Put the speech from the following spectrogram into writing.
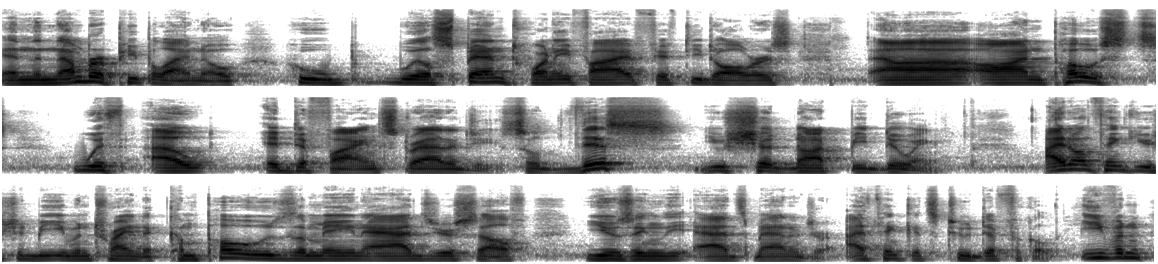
And the number of people I know who will spend $25, $50 uh, on posts without a defined strategy. So this you should not be doing. I don't think you should be even trying to compose the main ads yourself using the ads manager. I think it's too difficult. Even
